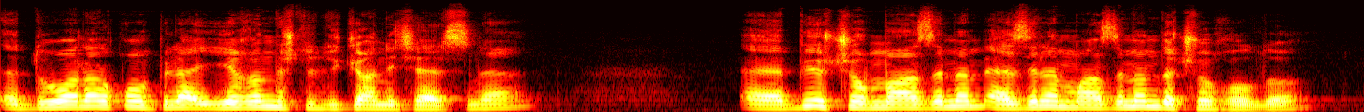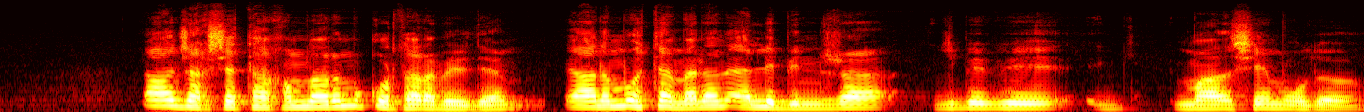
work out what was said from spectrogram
e, duvarlar komple yığılmıştı dükkanın içerisine. E, Birçok malzemem, ezilen malzemem de çok oldu. Ancak işte takımlarımı kurtarabildim. Yani muhtemelen 50 bin lira gibi bir ma- şeyim oldu.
